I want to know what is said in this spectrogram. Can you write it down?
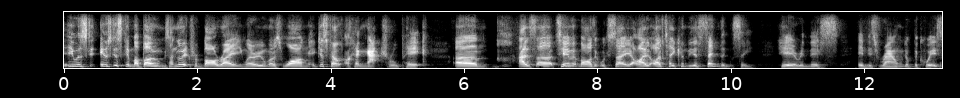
It was it was just in my bones. I knew it from Bahrain where he almost won. It just felt like a natural pick. Um, as uh, Tim McMardick would say, I, I've taken the ascendancy here in this in this round of the quiz.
